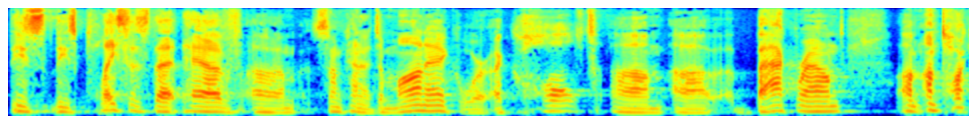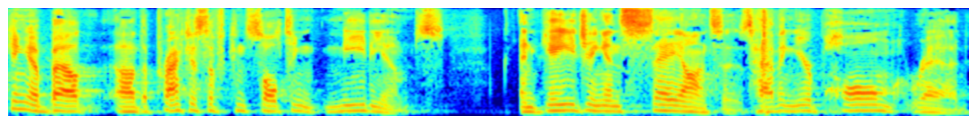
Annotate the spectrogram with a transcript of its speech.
these, these places that have um, some kind of demonic or occult um, uh, background. Um, I'm talking about uh, the practice of consulting mediums engaging in seances, having your palm read,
